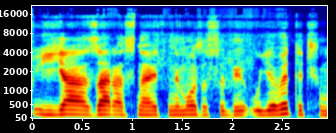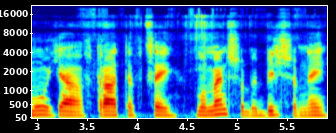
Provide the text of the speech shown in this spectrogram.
І я зараз навіть не можу собі уявити, чому я втратив цей момент, щоб більше в неї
